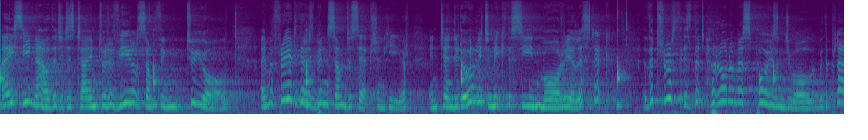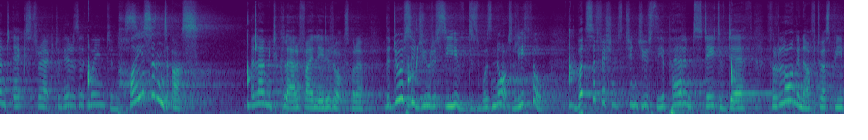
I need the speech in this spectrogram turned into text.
I see now that it is time to reveal something to you all. I'm afraid there has been some deception here, intended only to make the scene more realistic. The truth is that Hieronymus poisoned you all with a plant extract of his acquaintance. Poisoned us? Allow me to clarify, Lady Roxburgh. The dosage you received was not lethal, but sufficient to induce the apparent state of death for long enough to us be,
